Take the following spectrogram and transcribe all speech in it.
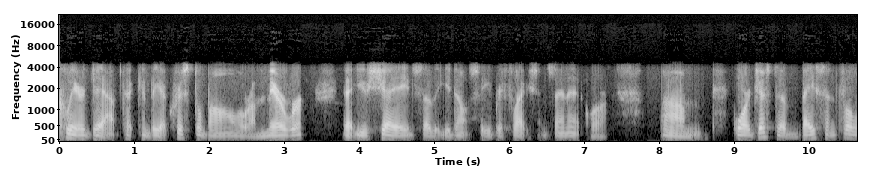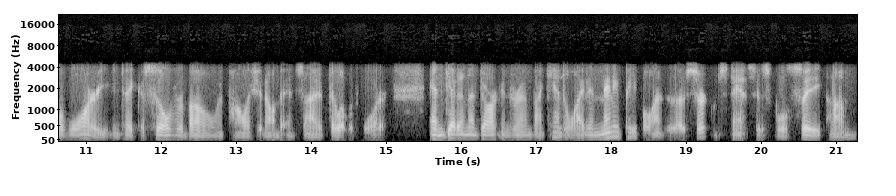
clear depth, that can be a crystal ball or a mirror that you shade so that you don't see reflections in it, or um, or just a basin full of water. You can take a silver bowl and polish it on the inside and fill it with water and get in a darkened room by candlelight. And many people under those circumstances will see um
